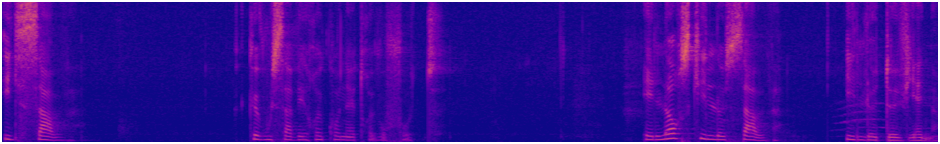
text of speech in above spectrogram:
Ils savent que vous savez reconnaître vos fautes. Et lorsqu'ils le savent, ils le deviennent.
